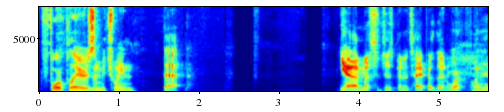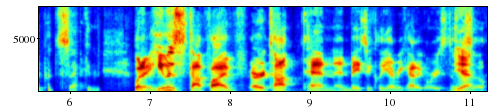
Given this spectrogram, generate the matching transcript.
four players in between that. Yeah, that must have just been a typo then. What, what did I put second? But he was top five or top ten in basically every category still. Yeah, so.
